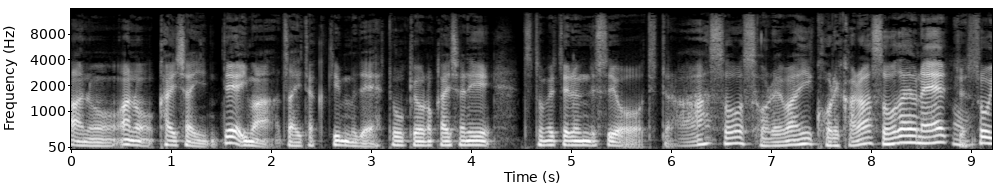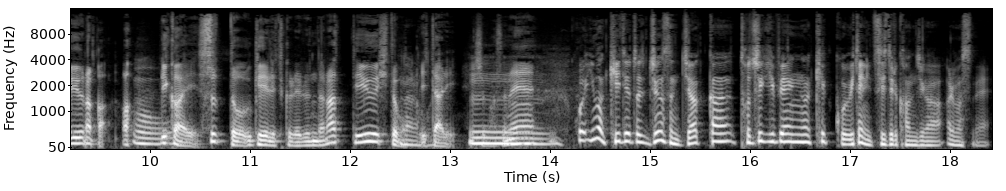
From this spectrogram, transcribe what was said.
あの、あの、会社員で、今、在宅勤務で、東京の会社に勤めてるんですよ、って言ったら、ああ、そう、それはいい、これからはそうだよね、って、あそういうなんか、あ理解、スッと受け入れてくれるんだなっていう人もいたりしますうね。ん。これ今聞いてると、ジュンさん若干栃木弁が結構板についてる感じがありますね。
